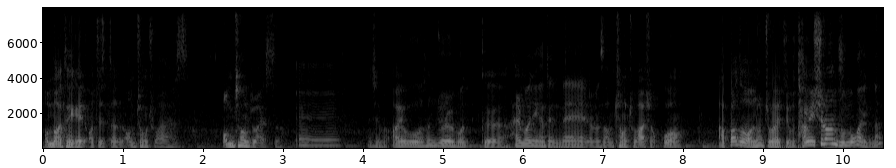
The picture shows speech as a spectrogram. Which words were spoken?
엄마가 되게 어쨌든 엄청 좋아했어. 엄청 좋아했어. 음, 이제 뭐 아이고 손주를 본 그 할머니가 됐네 이러면서 엄청 좋아하셨고 아빠도 엄청 좋아했지. 뭐 당연히 싫어하는 부모가 있나?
